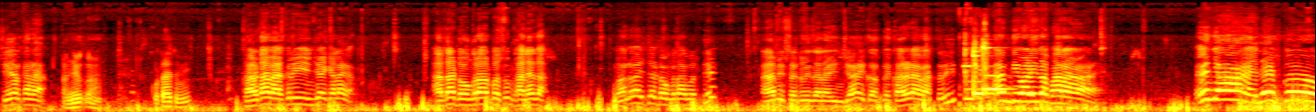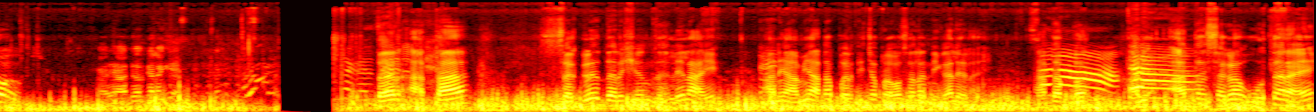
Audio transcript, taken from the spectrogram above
शेअर करा आणि कुठं आहे तुम्ही खरडा भाकरी एन्जॉय केला का आता डोंगरावर बसून खाण्याचा मला डोंगरावरती आम्ही सगळे जरा एन्जॉय करतो खरडा भाकरी आणि दिवाळीचा फराळ एन्जॉय लेट्स गो तर आता सगळं दर्शन झालेलं आहे आणि आम्ही आता परतीच्या प्रवासाला निघालेलो आहे. आता ब- आणि आता सगळा उतार आहे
